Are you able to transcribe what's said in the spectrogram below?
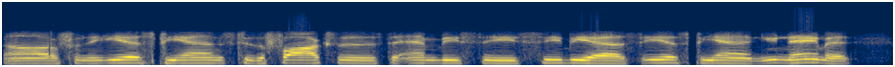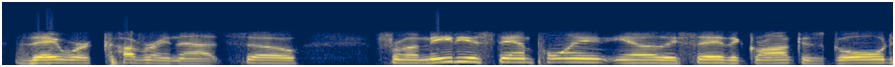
uh, from the ESPNs to the Foxes to NBC, CBS, ESPN, you name it, they were covering that. So, from a media standpoint, you know, they say that Gronk is gold,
